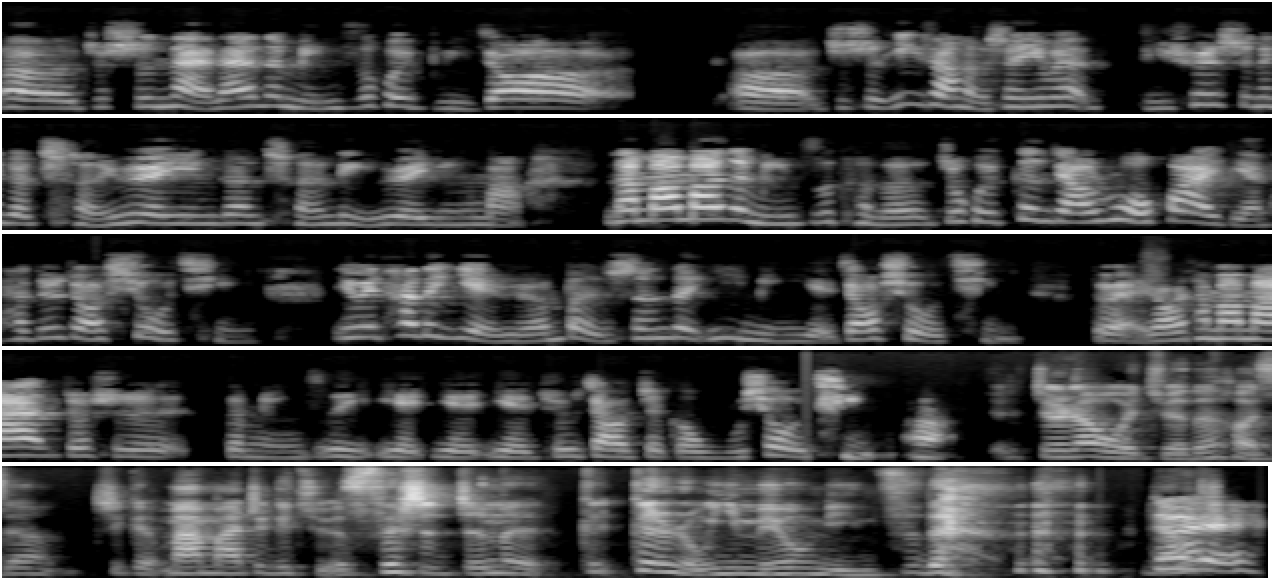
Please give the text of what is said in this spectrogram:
呃，就是奶奶的名字会比较？呃，就是印象很深，因为的确是那个陈月英跟陈李月英嘛。那妈妈的名字可能就会更加弱化一点，她就叫秀琴，因为她的演员本身的艺名也叫秀琴。对，然后她妈妈就是的名字也也也就叫这个吴秀琴啊，就让我觉得好像这个妈妈这个角色是真的更更容易没有名字的。对，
